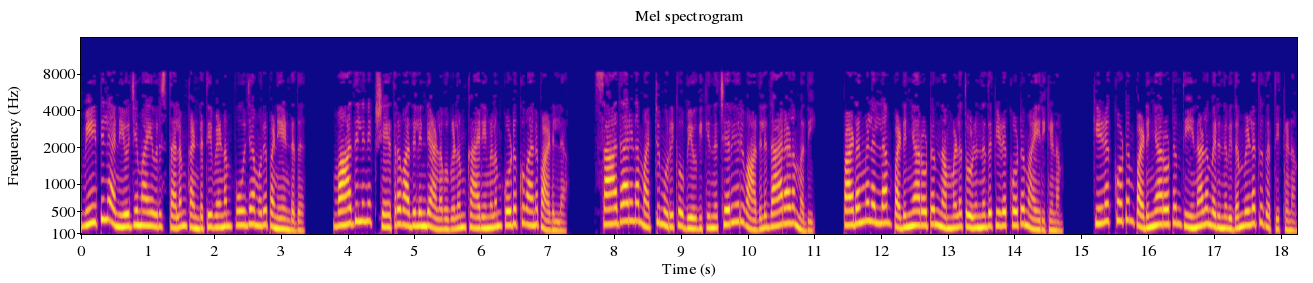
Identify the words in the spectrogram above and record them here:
വീട്ടിൽ അനുയോജ്യമായ ഒരു സ്ഥലം കണ്ടെത്തി വേണം പൂജാമുറി പണിയേണ്ടത്. വാതിലിന് ക്ഷേത്രവാതിലിന്റെ അളവുകളും കാര്യങ്ങളും കൊടുക്കുവാന് പാടില്ല. സാധാരണ മറ്റു മുറിക്ക് ഉപയോഗിക്കുന്ന ചെറിയൊരു വാതിൽ ധാരാളം മതി. പടങ്ങളെല്ലാം പടിഞ്ഞാറോട്ടും നമ്മൾ തൊഴുന്നത് കിഴക്കോട്ടുമായിരിക്കണം. കിഴക്കോട്ടും പടിഞ്ഞാറോട്ടും തീനാളം വരുന്ന വിധം വിളക്ക് കത്തിക്കണം.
